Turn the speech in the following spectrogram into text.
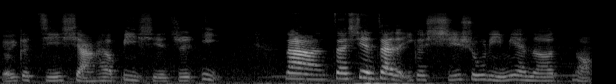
有一个吉祥，还有辟邪之意。那在现在的一个习俗里面呢，哦，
